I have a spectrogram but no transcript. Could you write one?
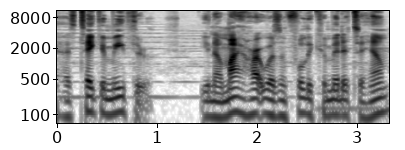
has taken me through. You know, my heart wasn't fully committed to Him.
